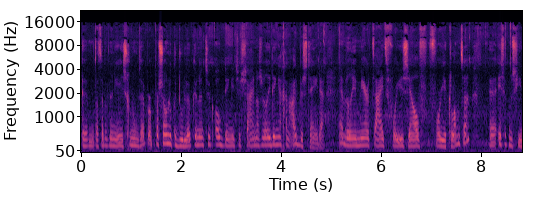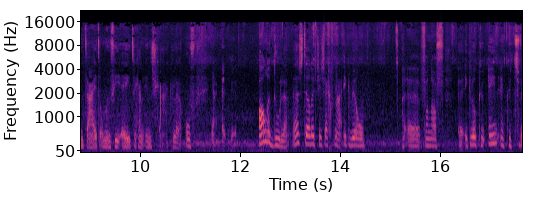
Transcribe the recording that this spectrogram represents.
ehm, dat heb ik nog niet eens genoemd, persoonlijke doelen kunnen natuurlijk ook dingetjes zijn als wil je dingen gaan uitbesteden. wil je meer tijd voor jezelf, voor je klanten, eh, is het misschien tijd om een VA te gaan inschakelen. Of ja, eh, alle doelen. Stel dat je zegt van nou ik wil vanaf uh, ik wil Q1 en Q2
